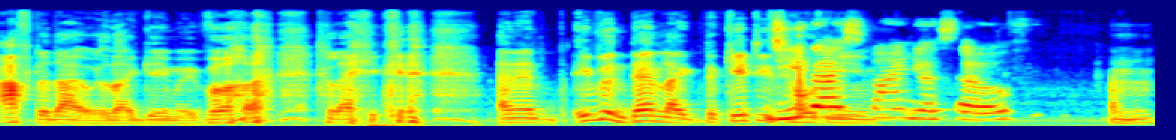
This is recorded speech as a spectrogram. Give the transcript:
after that it was like game over. Like and then even then like the kitties Do you guys me. find yourself Mhm.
